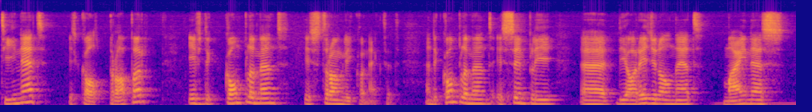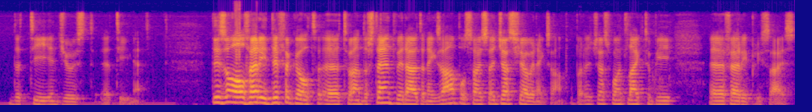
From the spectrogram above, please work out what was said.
T-net is called proper if the complement is strongly connected. And the complement is simply uh, the original net minus the T-induced uh, T-net. This is all very difficult uh, to understand without an example, so I just show an example, but I just won't like to be uh, very precise.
